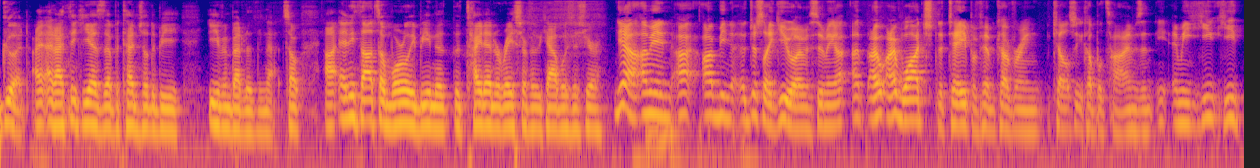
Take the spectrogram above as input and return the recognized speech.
good, I, and I think he has the potential to be even better than that. So, uh, any thoughts on Worley being the, the tight end eraser for the Cowboys this year? Yeah, I mean, I, I mean, just like you, I'm assuming. I, I, I watched the tape of him covering Kelce a couple times, and I mean, he he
